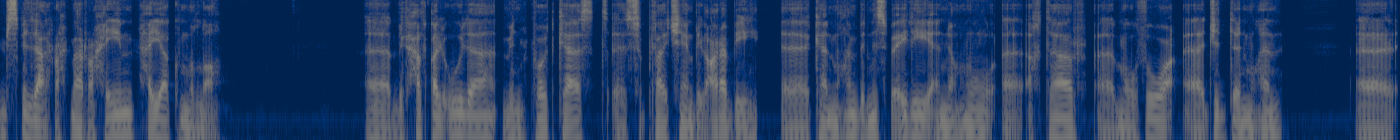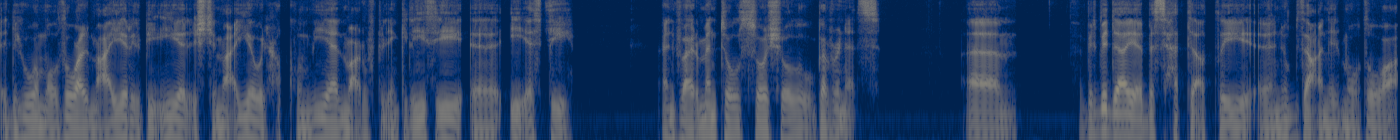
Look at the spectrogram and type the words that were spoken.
بسم الله الرحمن الرحيم. حياكم الله. آه، بالحلقة الأولى من بودكاست سبلاي تشين بالعربي. آه، كان مهم بالنسبة لي أنه آه، أختار موضوع جدا مهم اللي هو موضوع المعايير البيئية الاجتماعية والحكومية المعروف بالإنجليزي ESG Environmental Social Governance. بالبداية بس حتى أعطي نبذة عن الموضوع.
